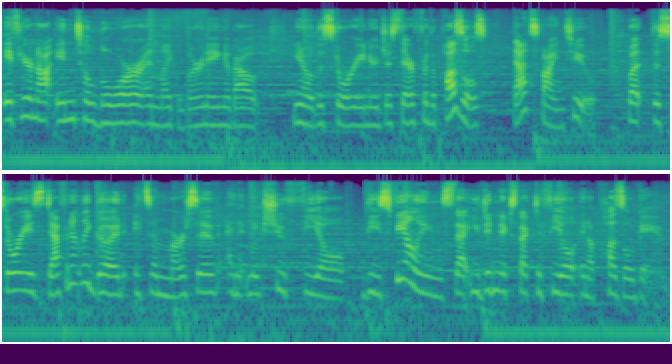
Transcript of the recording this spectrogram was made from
If you're not into lore and like learning about you know, the story and you're just there for the puzzles, that's fine too. But the story is definitely good, it's immersive, and it makes you feel these feelings that you didn't expect to feel in a puzzle game.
